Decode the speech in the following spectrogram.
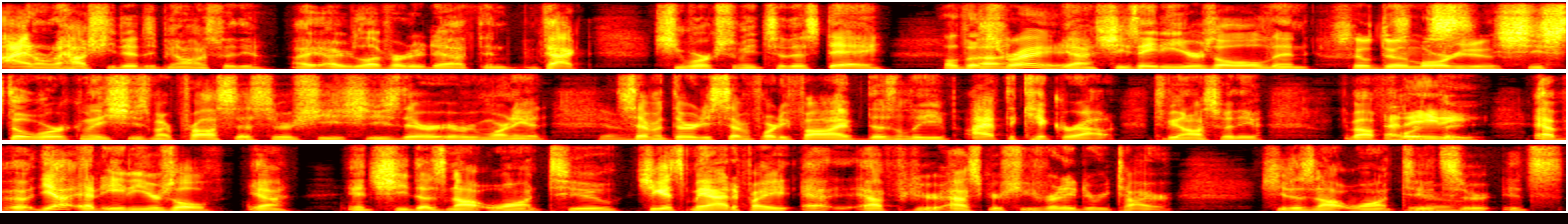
I don't know how she did. To be honest with you, I, I love her to death. And in fact, she works with me to this day. Oh, that's Uh, right. Yeah, she's 80 years old, and Still doing mortgages. She's still working with me. She's my processor. She she's there every morning at Yeah. 7:30, 7:45. Doesn't leave. I have to kick her out. To be honest with you, about At 80? At- uh, yeah, at 80 years old. Yeah, and she does not want to. She gets mad if I after ask her if she's ready to retire. She does not want to. It's her it's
